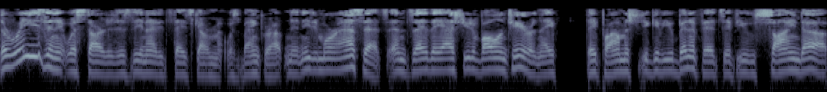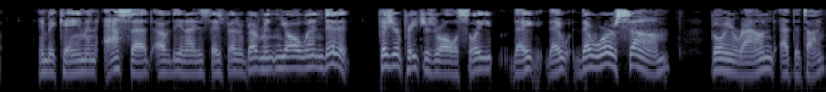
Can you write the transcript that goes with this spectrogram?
The reason it was started is the United States government was bankrupt and it needed more assets. And say they asked you to volunteer and they they promised to give you benefits if you signed up and became an asset of the United States federal government and you all went and did it. Cause your preachers were all asleep. They, they, there were some going around at the time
